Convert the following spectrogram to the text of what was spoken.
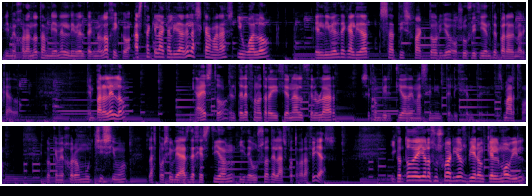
y mejorando también el nivel tecnológico, hasta que la calidad de las cámaras igualó el nivel de calidad satisfactorio o suficiente para el mercado. En paralelo, a esto, el teléfono tradicional celular se convirtió además en inteligente, smartphone, lo que mejoró muchísimo las posibilidades de gestión y de uso de las fotografías. Y con todo ello los usuarios vieron que el móvil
